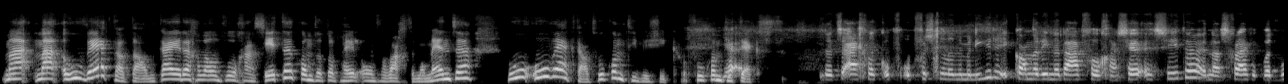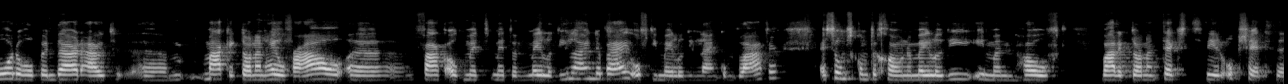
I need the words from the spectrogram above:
Maar, maar hoe werkt dat dan? Kan je er gewoon voor gaan zitten? Komt dat op heel onverwachte momenten? Hoe, hoe werkt dat? Hoe komt die muziek? Of hoe komt die tekst? dat is eigenlijk op, op verschillende manieren. Ik kan er inderdaad voor gaan zitten en dan schrijf ik wat woorden op en daaruit uh, maak ik dan een heel verhaal. Uh, vaak ook met, met een melodielijn erbij, of die melodielijn komt later. En soms komt er gewoon een melodie in mijn hoofd waar ik dan een tekst weer opzet. Uh,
